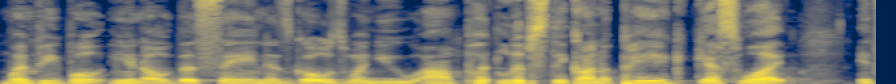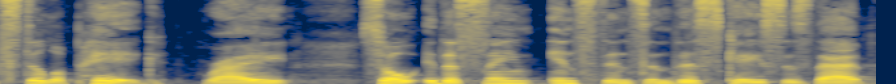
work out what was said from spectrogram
When people, you know, the saying is goes when you um, put lipstick on a pig, guess what? It's still a pig, right? So the same instance in this case is that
